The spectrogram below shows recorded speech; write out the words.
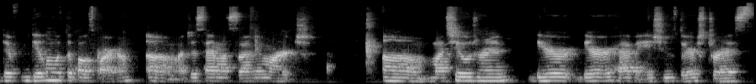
dealing with the postpartum. Um, I just had my son in March. Um, my children, they're they're having issues. They're stressed.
